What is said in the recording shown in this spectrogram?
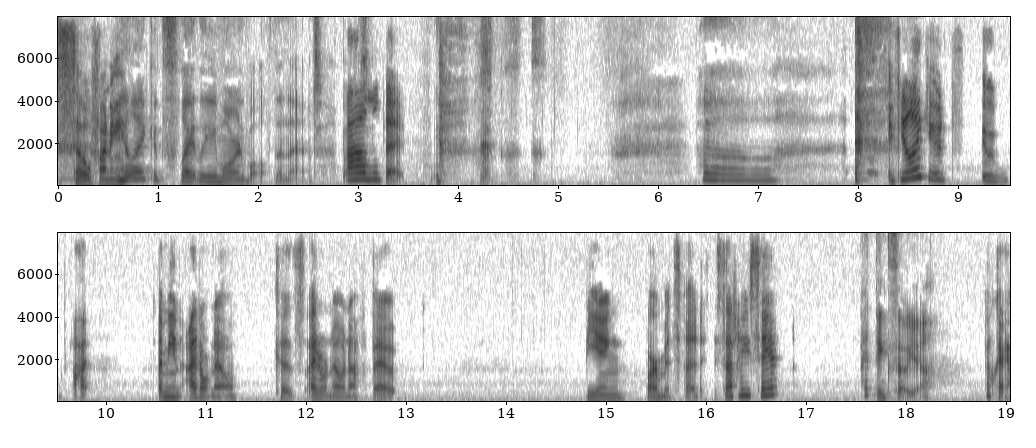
So funny. I feel like it's slightly more involved than that. a little bit. Uh, I feel like it's. It would, I, I mean, I don't know because I don't know enough about being bar mitzvahed. Is that how you say it? I think so, yeah. Okay.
